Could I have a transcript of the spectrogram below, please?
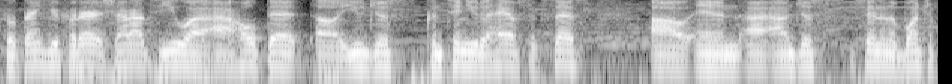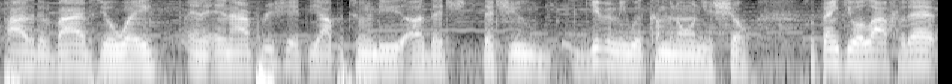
so thank you for that. Shout out to you. I, I hope that uh, you just continue to have success, uh, and I, am just sending a bunch of positive vibes your way. And, and I appreciate the opportunity uh, that that you given me with coming on your show. So thank you a lot for that.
